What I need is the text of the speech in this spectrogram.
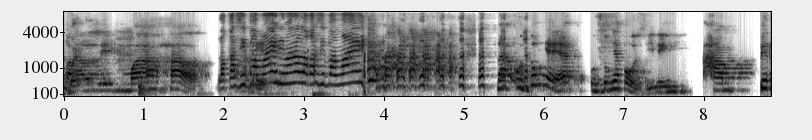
Paling mahal. Lokasi Oke. Pamae di mana lokasi Pamae? Nah, untungnya ya, untungnya Cozy nih hampir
